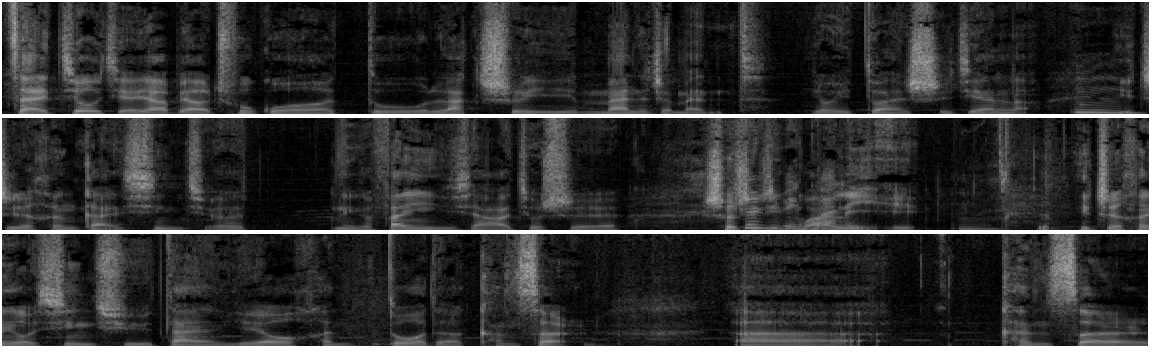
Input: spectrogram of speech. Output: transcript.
在纠结要不要出国读 luxury management 有一段时间了，嗯一直很感兴趣。呃，那个翻译一下就是奢侈品管理，理嗯一直很有兴趣，但也有很多的 concern。呃，concern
